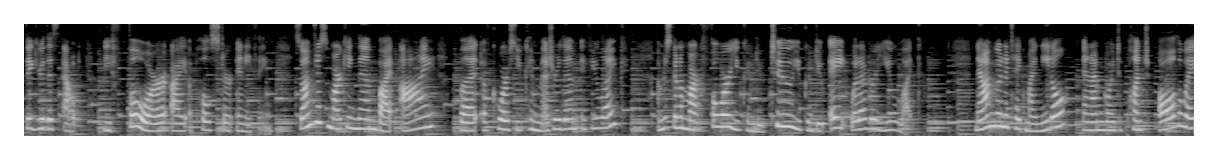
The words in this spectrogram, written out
figure this out before I upholster anything. So I'm just marking them by eye, but of course you can measure them if you like. I'm just going to mark four, you can do two, you can do eight, whatever you like. Now I'm going to take my needle and I'm going to punch all the way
